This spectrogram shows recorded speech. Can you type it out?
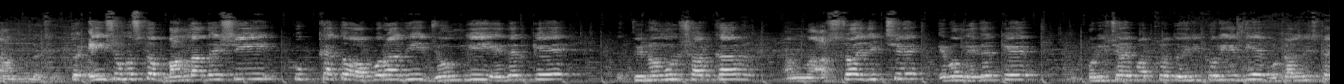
নাম তুলেছে। তো এই সমস্ত বাংলাদেশি কুখ্যাত অপরাধী জঙ্গি এদেরকে তৃণমূল সরকার আশ্রয় দিচ্ছে এবং এদেরকে পরিচয়পত্র তৈরি করিয়ে দিয়ে ভোটার লিস্টে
